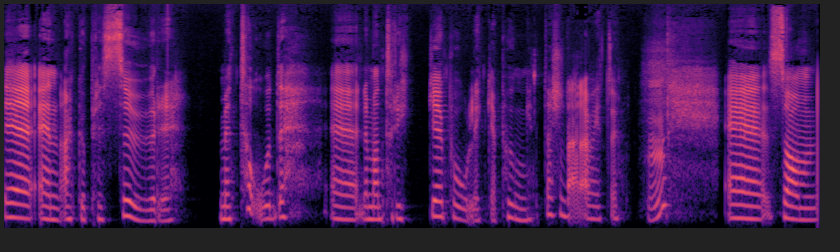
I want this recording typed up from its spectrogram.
Det är en akupressurmetod eh, där man trycker på olika punkter sådär, vet du. Mm. Eh, som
